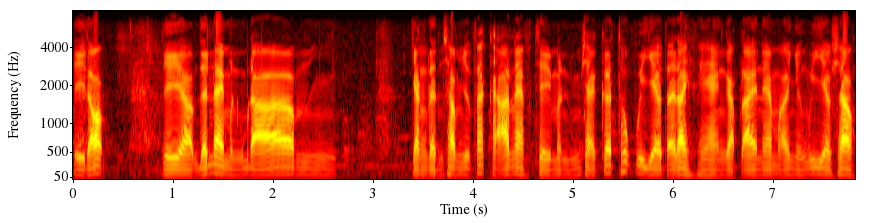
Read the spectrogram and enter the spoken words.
Thì đó thì uh, đến đây mình cũng đã um, nhận định xong cho tất cả anh em. Thì mình cũng sẽ kết thúc video tại đây. Thì hẹn gặp lại anh em ở những video sau.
